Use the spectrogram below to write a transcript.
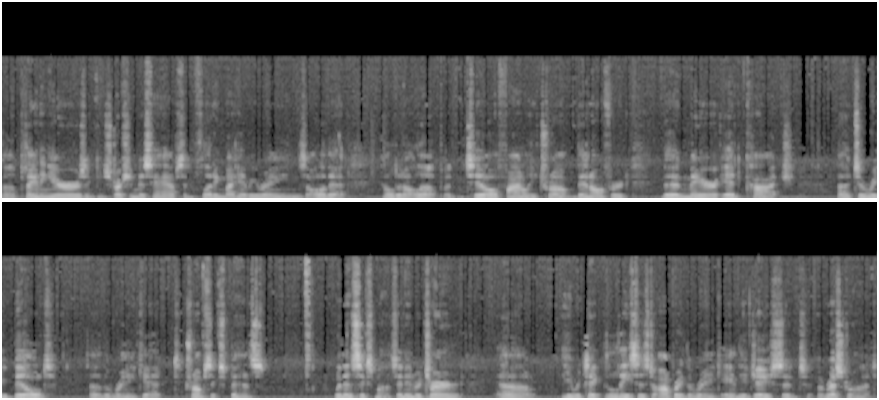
uh, planning errors and construction mishaps and flooding by heavy rains, all of that held it all up until finally Trump then offered then Mayor Ed Koch uh, to rebuild uh, the rink at Trump's expense within six months. And in return, uh, he would take the leases to operate the rink and the adjacent uh, restaurant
